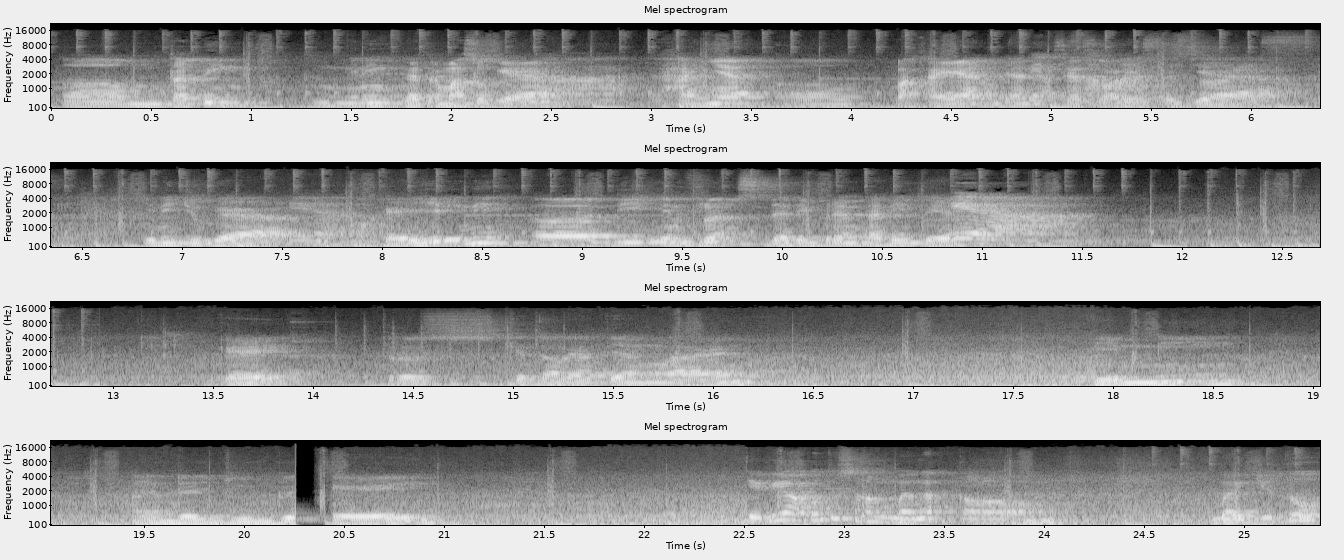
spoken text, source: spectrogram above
Em, tapi ini nggak termasuk ya, Nggak. hanya em, pakaian dan aksesoris saja. Ini juga. Iya. Oke, jadi ini eh, di influence dari brand tadi itu ya. Iya. Oke, terus kita lihat yang lain. Ini ada juga. Oke. Jadi aku tuh seneng banget kalau Hmm. baju tuh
